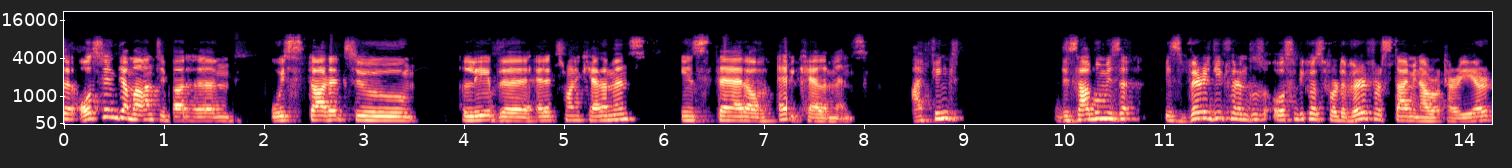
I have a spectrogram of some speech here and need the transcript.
uh, also in Diamante but um, we started to leave the electronic elements instead of epic elements. I think this album is a, is very different also because for the very first time in our career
